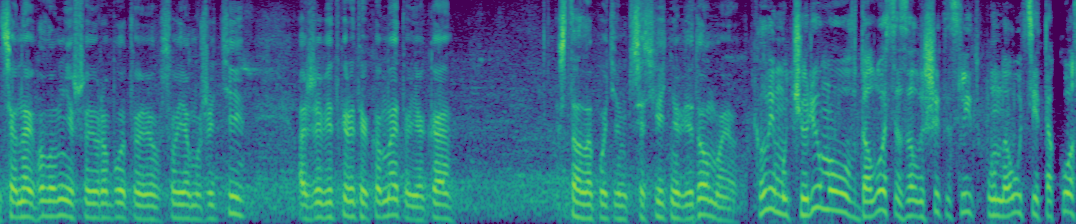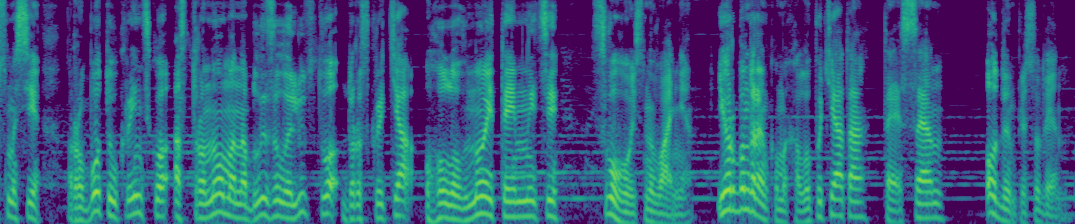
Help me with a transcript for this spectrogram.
це найголовнішою роботою в своєму житті, адже відкрити комету, яка стала потім всесвітньо відомою. Климу Чурюмову вдалося залишити слід у науці та космосі. Роботи українського астронома наблизили людство до розкриття головної таємниці свого існування. Ігор Бондаренко, Михайло Путята, ТСН 1+,1.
